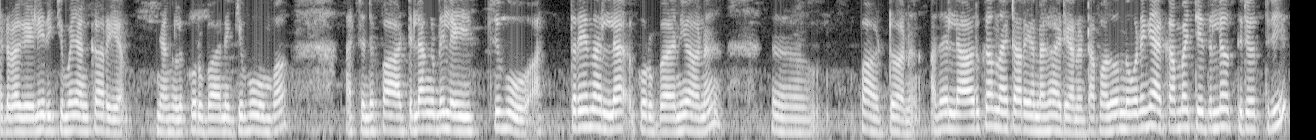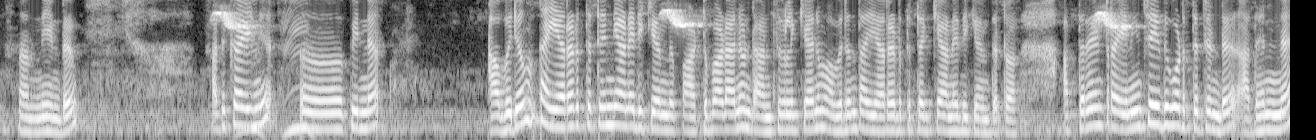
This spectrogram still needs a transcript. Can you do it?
ഇടവകയിൽ ഇരിക്കുമ്പോൾ ഞങ്ങൾക്ക് അറിയാം ഞങ്ങൾ കുർബാനയ്ക്ക് പോകുമ്പോൾ അച്ഛന്റെ പാട്ടിൽ അങ്ങോട്ട് ലയിച്ച് പോകും അത്രയും നല്ല കുർബാനയാണ് പാട്ടുമാണ്. അതെല്ലാവർക്കും നന്നായിട്ട് അറിയേണ്ട കാര്യമാണ് കേട്ടോ. അപ്പോൾ അതൊന്നും കൂടി കേൾക്കാൻ പറ്റിയതിൽ ഒത്തിരി ഒത്തിരി നന്ദിയുണ്ട്. അത് കഴിഞ്ഞ് പിന്നെ അവരും തയ്യാറെടുത്തിട്ട് തന്നെയാണ് ഇരിക്കുന്നത്. പാട്ട് പാടാനും ഡാൻസ് കളിക്കാനും അവരും തയ്യാറെടുത്തിട്ടൊക്കെയാണ് ഇരിക്കുന്നത് കേട്ടോ. അത്രയും ട്രെയിനിങ് ചെയ്ത് കൊടുത്തിട്ടുണ്ട്. അതന്നെ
